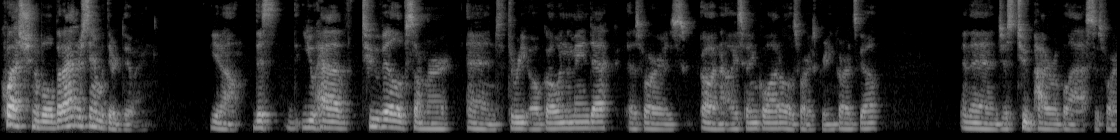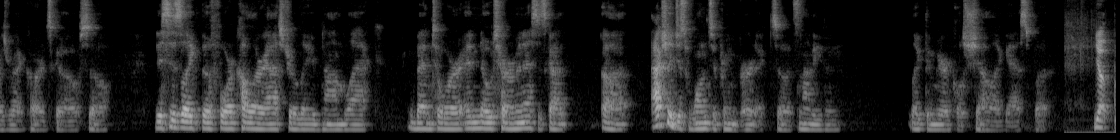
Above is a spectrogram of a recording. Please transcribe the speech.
questionable, but I understand what they're doing. You know, this you have two Veil of Summer and three Oko in the main deck as far as oh and an Ice Fang Coatl as far as green cards go. And then just two Pyroblasts as far as red cards go. So this is like the four color Astrolabe non black Mentor and no Terminus. It's got uh, actually just one Supreme Verdict, so it's not even like the Miracle Shell, I guess. But Yep.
